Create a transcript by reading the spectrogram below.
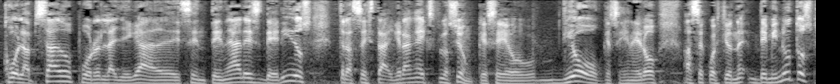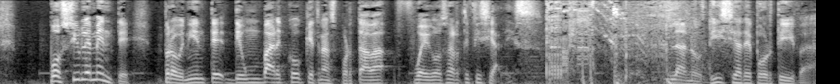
colapsado por la llegada de centenares de heridos tras esta gran explosión que se dio, que se generó hace cuestión de minutos posiblemente proveniente de un barco que transportaba fuegos artificiales. La noticia deportiva.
